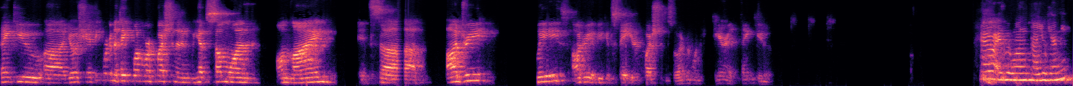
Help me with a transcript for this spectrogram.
Thank you, uh, Yoshi. I think we're going to take one more question, and we have someone online. It's uh, Audrey. Please, Audrey, if you could state your question so everyone can hear it. Thank you. Hello, everyone. Can you hear me?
